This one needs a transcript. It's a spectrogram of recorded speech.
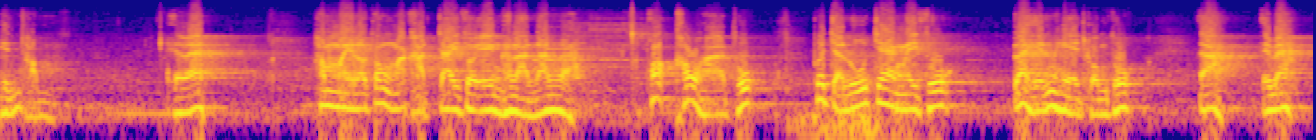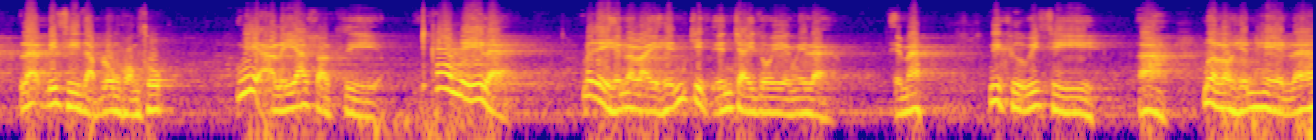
เห็นธรรม เห็นไหมทำไมเราต้องมาขัดใจตัวเองขนาดนั้นล่ะ เพราะเข้าหาทุกข์เพื่อจะรู้แจ้งในทุกข์และเห็นเหตุของทุกข์นะเห็นไหมและวิธีดับลงของทุกข์นี่อริยสัจสี่แค่นี้แหละ ไม่ได้เห็นอะไรเห็นจิตเห็นใจตัวเองนี่แหละ เห็นไหมนี่คือวิธีอะเมื่อเราเห็นเหตุแล้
